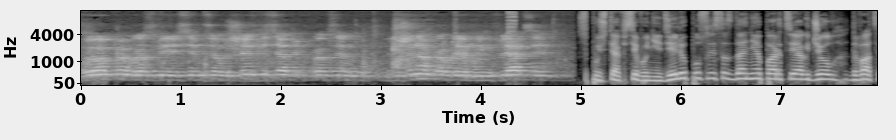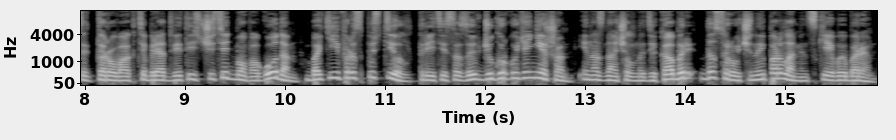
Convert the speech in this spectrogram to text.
ВВП в размере 7,6%, решена проблема инфляции. Спустя всего неделю после создания партии Акджол 22 октября 2007 года Бакиев распустил третий созыв Джугуркутянеша и назначил на декабрь досрочные парламентские выборы.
